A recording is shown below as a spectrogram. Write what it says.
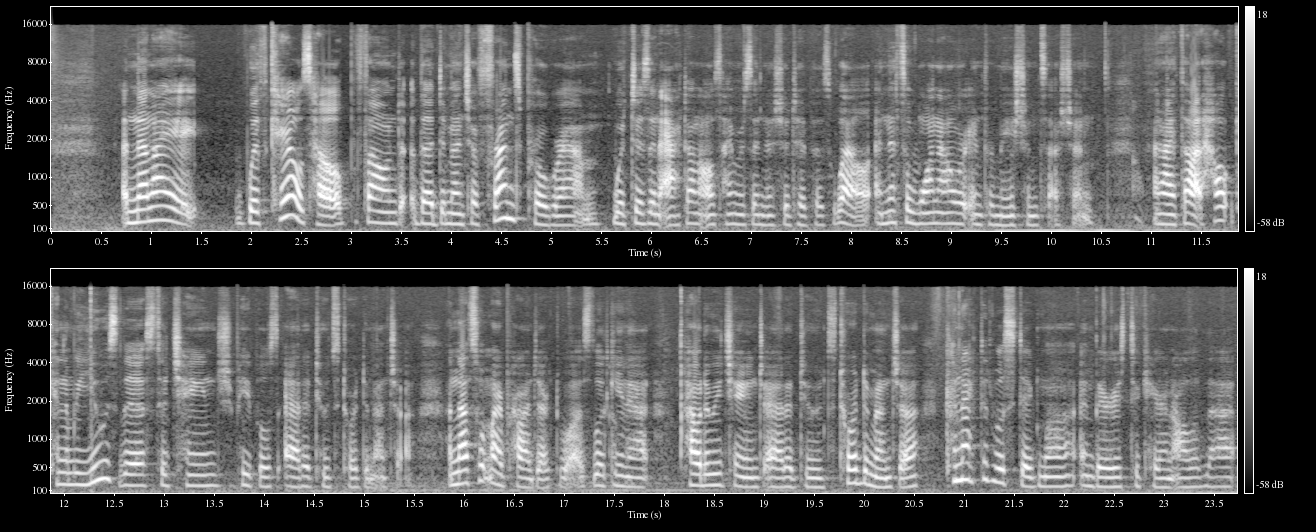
And then I with Carol's help, found the Dementia Friends program, which is an Act on Alzheimer's initiative as well, and it's a one-hour information session. And I thought, how can we use this to change people's attitudes toward dementia? And that's what my project was, looking okay. at how do we change attitudes toward dementia, connected with stigma and barriers to care and all of that.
